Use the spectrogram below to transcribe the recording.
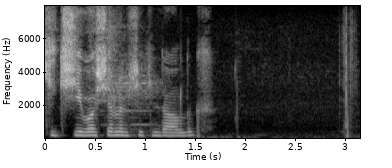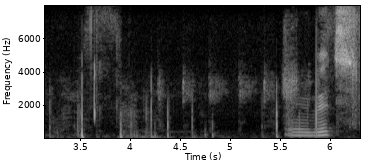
İki kişiyi başarılı bir şekilde aldık. Evet.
